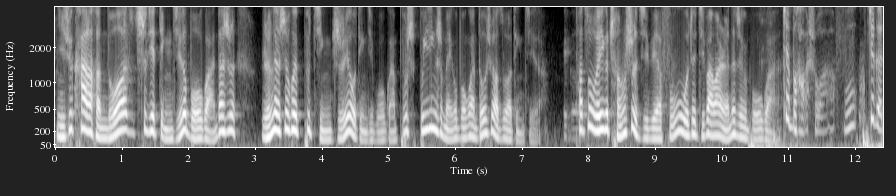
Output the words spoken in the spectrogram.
你去看了很多世界顶级的博物馆，但是人类社会不仅只有顶级博物馆，不是不一定是每个博物馆都需要做到顶级的。它作为一个城市级别服务这几百万人的这个博物馆，这不好说，服这个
